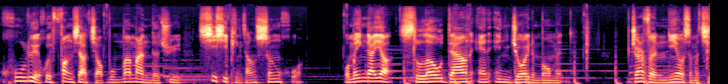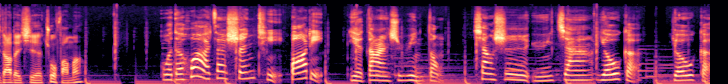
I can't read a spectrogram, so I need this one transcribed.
忽略，会放下脚步，慢慢的去细细品尝生活。我们应该要 slow down and enjoy the moment。Jennifer，你有什么其他的一些做法吗？我的话，在身体 body 也当然是运动，像是瑜伽 yoga yoga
